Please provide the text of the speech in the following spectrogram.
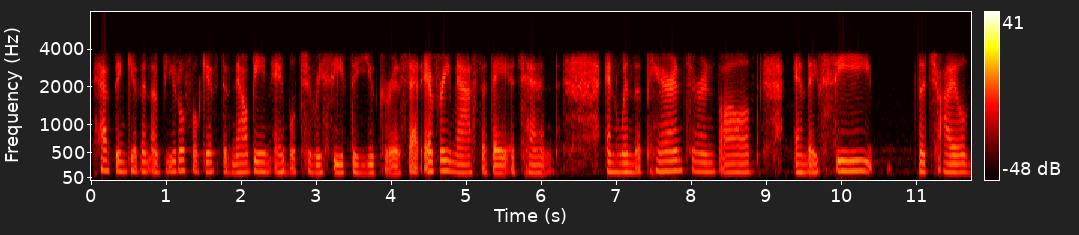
have been given a beautiful gift of now being able to receive the Eucharist at every Mass that they attend. And when the parents are involved and they see the child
